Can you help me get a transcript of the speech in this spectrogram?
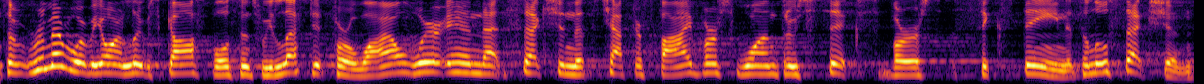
So remember where we are in Luke's gospel since we left it for a while. We're in that section that's chapter 5, verse 1 through 6, verse 16. It's a little section.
